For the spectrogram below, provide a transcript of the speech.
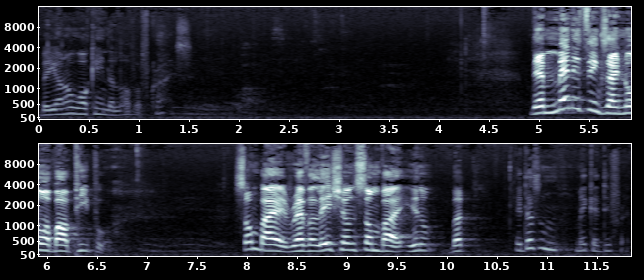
but you're not walking in the love of Christ. There are many things I know about people. Some by revelation, some by, you know, but it doesn't make a difference.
